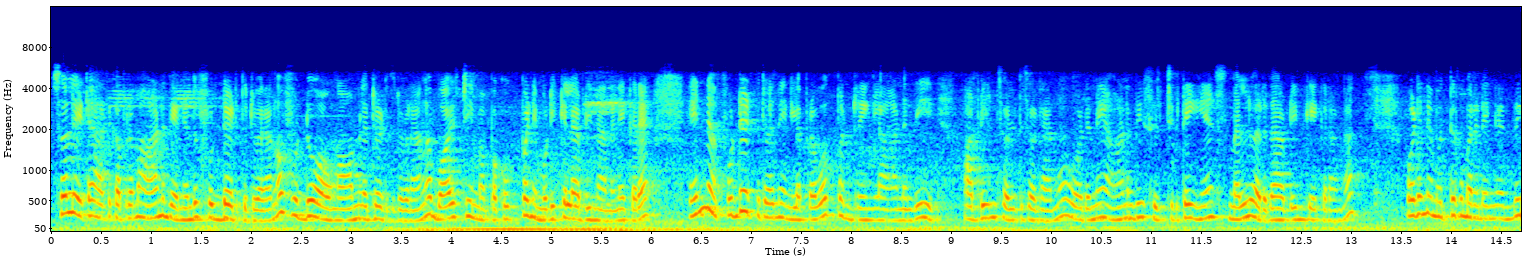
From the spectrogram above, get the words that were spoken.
சொல்லிவிட்டு அதுக்கப்புறமா ஆனந்த் அங்கேருந்து ஃபுட் எடுத்துகிட்டு வராங்க. ஃபுட்டும் அவங்க ஆம்லெட்டும் எடுத்துகிட்டு வராங்க. பாய்ஸ் டீம் அப்போ குக் பண்ணி முடிக்கல அப்படின்னு நான் நினைக்கிறேன். என்ன ஃபுட் எடுத்துகிட்டு வந்து எங்களை ப்ரொவோக் பண்ணுறீங்களா ஆனந்தி? அப்படின்னு சொல்லிட்டு சொல்கிறாங்க உடனே ஆனந்தி சிரிச்சுக்கிட்டே ஏன் ஸ்மெல் வருதா? அப்படின்னு கேட்குறாங்க உடனே முத்துக்குமரன் இங்கேருந்து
